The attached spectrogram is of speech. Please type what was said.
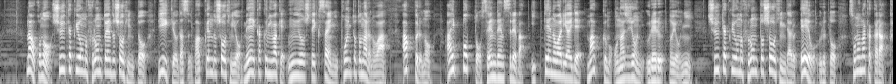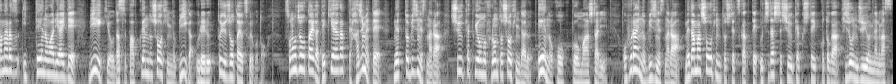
なおこの集客用のフロントエンド商品と利益を出すバックエンド商品を明確に分け運用していく際にポイントとなるのは Apple の iPod を宣伝すれば一定の割合で Mac も同じように売れるのように集客用のフロント商品である A を売るとその中から必ず一定の割合で利益を出すバックエンド商品の B が売れるという状態を作ること。その状態が出来上がって初めてネットビジネスなら集客用のフロント商品である A の広告を回したりオフラインのビジネスなら目玉商品として使って打ち出して集客していくことが非常に重要になります。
